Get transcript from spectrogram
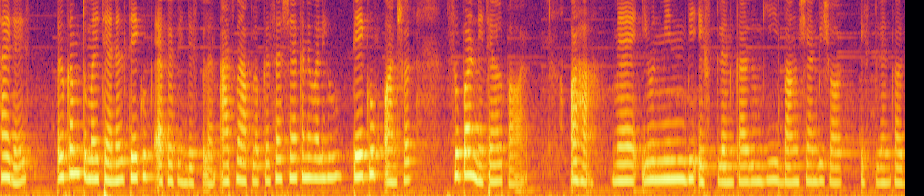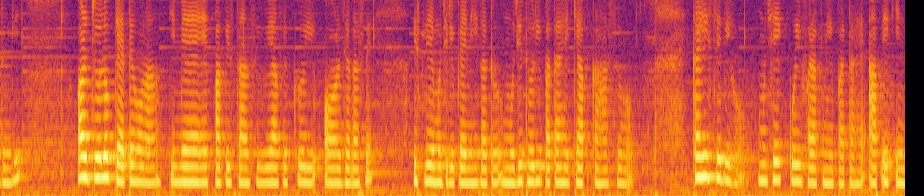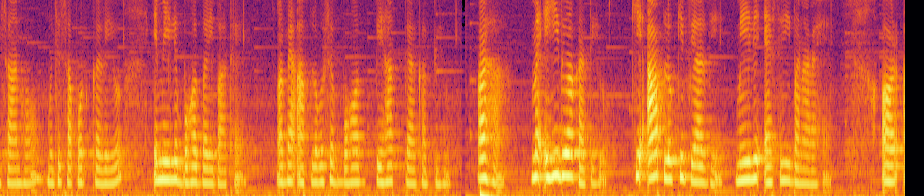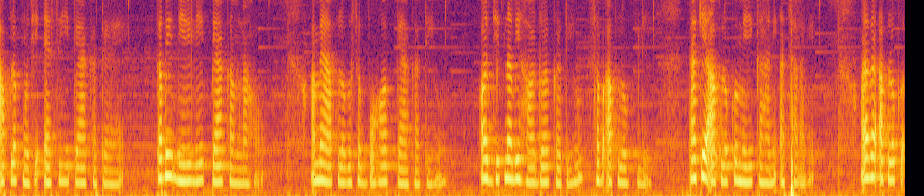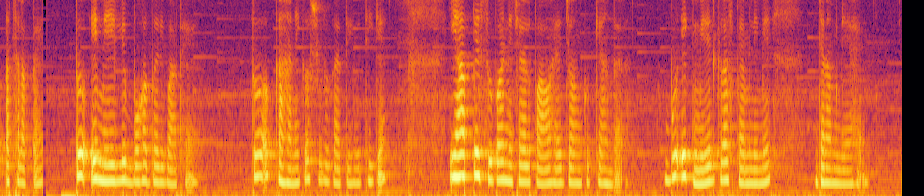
Hi guys welcome to my channel Taekook F F in this plan आज मैं आप लोग के साथ शेयर करने वाली हूँ Taekook one shot supernatural power और हाँ मैं यूनमिन भी एक्सप्लेन कर दूँगी बांगशियान भी शॉर्ट एक्सप्लेन कर दूँगी। और जो लोग कहते हो ना कि मैं पाकिस्तान से हूँ या फिर कोई और जगह से, इसलिए मुझे रिप्लाई नहीं करते मुझे थोड़ी पता है कि आप कहाँ से हो। कहीं से भी हो, मुझे कोई फ़र्क नहीं पड़ता है। आप एक इंसान हो, मुझे सपोर्ट कर रही हो। ये मेरे लिए बहुत बड़ी बात है और मैं आप लोगों से बहुत बेहद प्यार करती हूँ। और हाँ मैं यही दुआ करती हूँ कि आप लोग की प्यार भी मेरे लिए ऐसे ही बना रहे और आप लोग मुझे ऐसे ही प्यार करते रहे। कभी मेरे लिए प्यार कम ना हो और मैं आप लोगों से बहुत प्यार करती हूँ और जितना भी हार्ड वर्क करती हूँ सब आप लोग के लिए, ताकि आप लोग को मेरी कहानी अच्छा लगे। और अगर आप लोग को अच्छा लगता है तो ये मेरे लिए बहुत बड़ी बात है। तो अब कहानी को शुरू करती हूँ, ठीक है? यहाँ पे सुपर नेचुरल पावर है जॉन के अंदर। वो एक मिडिल क्लास फैमिली में जन्म लिया है,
